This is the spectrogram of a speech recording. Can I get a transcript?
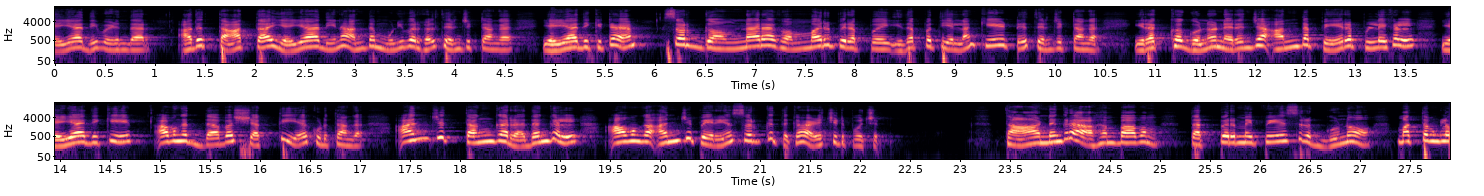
யயாதி விழுந்தார். அது தாத்தா யயாதின்னு அந்த முனிவர்கள் தெரிஞ்சுக்கிட்டாங்க. யயாதி கிட்ட சொர்க்கம் நரகம் மறுபிறப்பு இதை பற்றியெல்லாம் கேட்டு தெரிஞ்சுக்கிட்டாங்க. இறக்க குணம் நிறைஞ்ச அந்த பேர பிள்ளைகள் யயாதிக்கு அவங்க தவ சக்தியை கொடுத்தாங்க. அஞ்சு தங்க ரதங்கள் அவங்க அஞ்சு பேரையும் சொர்க்கத்துக்கு அழைச்சிட்டு போச்சு. தானுங்கிற அகம்பாவம் தற்பெருமை பேசுகிற குணம் மற்றவங்கள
